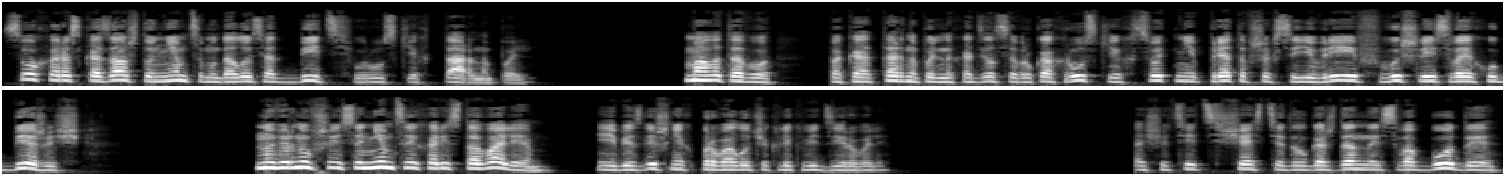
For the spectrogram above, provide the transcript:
Соха рассказал, что немцам удалось отбить у русских Тарнополь. Мало того, пока Тарнополь находился в руках русских, сотни прятавшихся евреев вышли из своих убежищ — но вернувшиеся немцы их арестовали и без лишних проволочек ликвидировали. Ощутить счастье долгожданной свободы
